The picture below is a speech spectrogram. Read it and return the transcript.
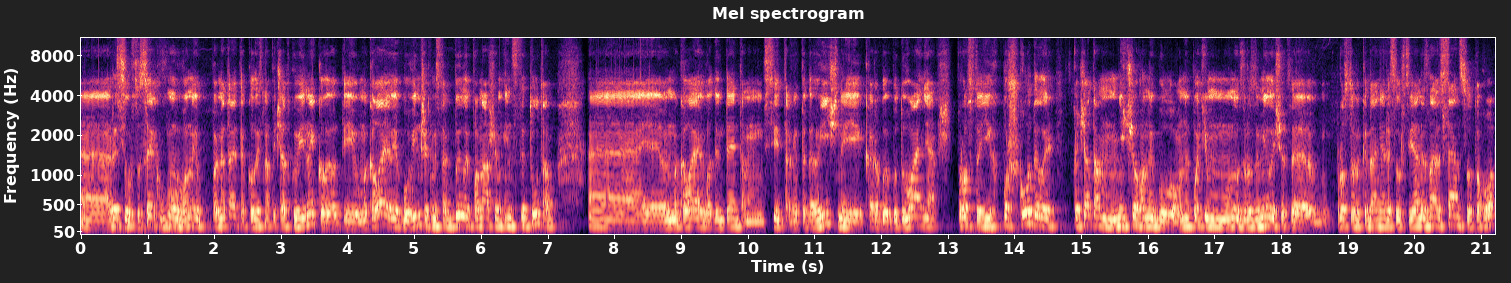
е, ресурсу. Це ну, вони пам'ятаєте, колись на початку війни, коли от і в Миколаєві або в інших містах били по нашим інститутам. Е, Миколаїв в один день там всі там і педагогічні, і кораблебудування, просто їх пошкодили, хоча там нічого не було. Вони потім ну, зрозуміли, що це просто викидання ресурсів. Я не знаю сенсу того,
